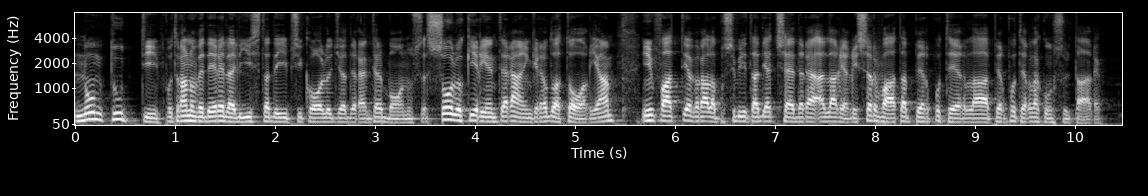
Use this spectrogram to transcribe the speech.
non tutti potranno vedere la lista degli psicologi aderenti al bonus, solo chi rientrerà in graduatoria infatti avrà la possibilità di accedere all'area riservata per poterla, per poterla consultare.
